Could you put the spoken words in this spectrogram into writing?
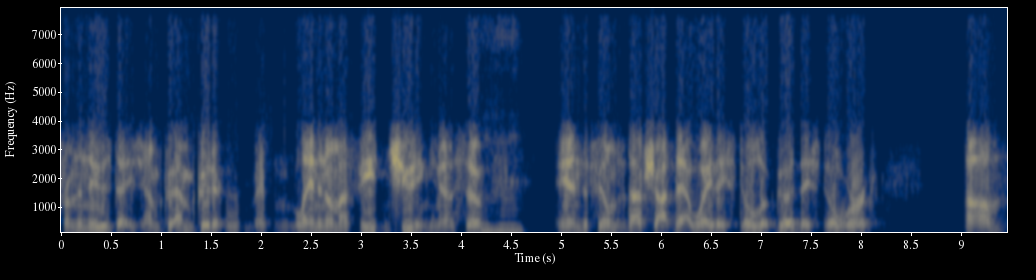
from the news days. I'm I'm good at, at landing on my feet and shooting. You know, so mm-hmm. And the films that I've shot that way, they still look good. They still work. Um,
